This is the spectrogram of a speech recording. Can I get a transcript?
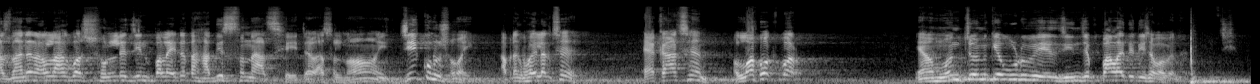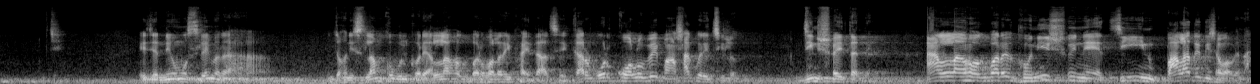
আজানের আল্লাহ আকবর শুনলে জিন পালা এটা তো হাদিস শোনা আছে, এটা আসল নয় যে কোনো সময়। আপনাকে ভয় লাগছে? একা আছেন? আল্লাহ আকবর। এমন চমকে উঠবে জিন যে পালাইতে দিশা পাবে না। এই যে নিউ মুসলিমরা, যখন ইসলাম কবুল করে, আল্লাহ আকবর বলারই ফায়দা আছে। কারণ ওর কলবে বাসা করেছিল, জিন শৈতানে আল্লাহ আকবরের ধ্বনি শুনে জিন পালাতে দিশা পাবে না।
